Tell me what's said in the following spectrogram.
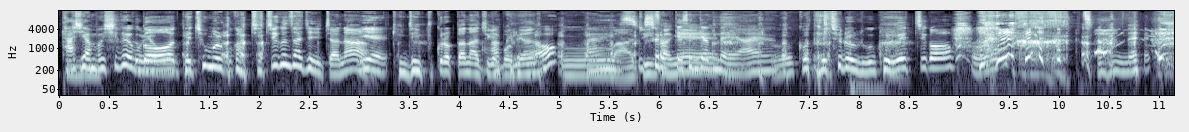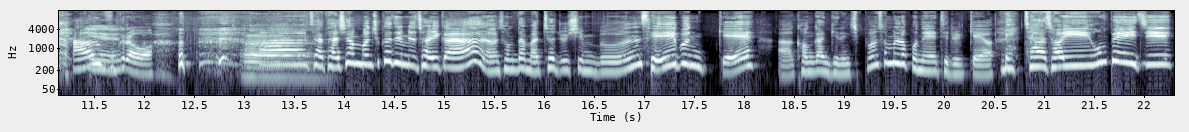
다시 한번 시도해 그거 보려고. 대추 물고 같이 찍은 사진 있잖아. 예. 굉장히 부끄럽다 나중에 아, 보면. 음, 아유, 아주 쑥스럽게 이상해. 생겼네. 아유. 어, 그 대추를 물고 그걸 왜 찍어? 어? 참네. 아유 예. 부끄러워. 아, 자 다시 한번 축하드립니다. 저희가 어, 정답 맞춰주신 분 세 분께 어, 건강기능식품 선물로 보내드릴게요. 네. 자 저희 홈페이지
